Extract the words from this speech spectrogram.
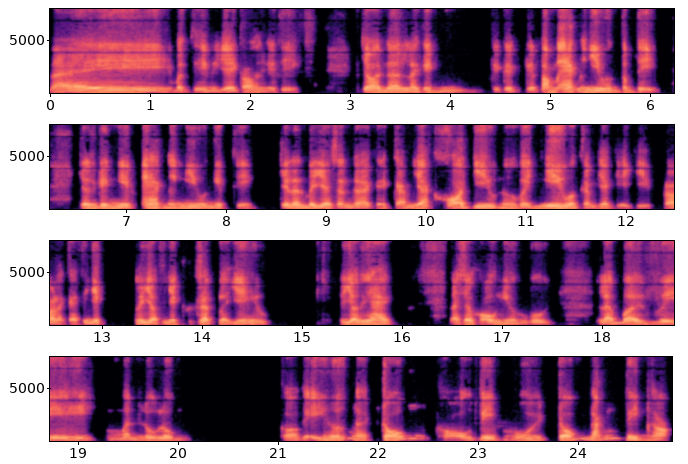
Đây bất thiện nó dễ có hơn cái thiện. Cho nên là cái cái, cái, cái tâm ác nó nhiều hơn tâm thiện cho nên cái nghiệp ác nó nhiều hơn nghiệp thiện. Cho nên bây giờ sinh ra cái cảm giác khó chịu, nó phải nhiều hơn cảm giác dễ chịu. Đó là cái thứ nhất. Lý do thứ nhất, rất là dễ hiểu. Lý do thứ hai, tại sao khổ nhiều hơn vui? Là bởi vì mình luôn luôn có cái ý hướng là trốn khổ tìm vui, trốn đắng tìm ngọt.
